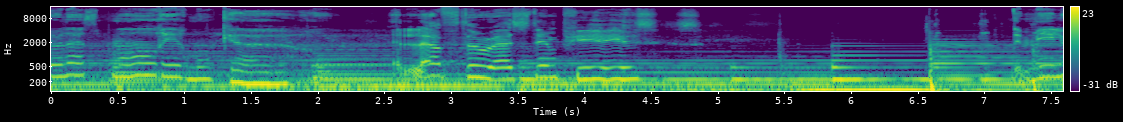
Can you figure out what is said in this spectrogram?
Je laisse mourir mon cœur. And left the rest in pieces. Des millions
